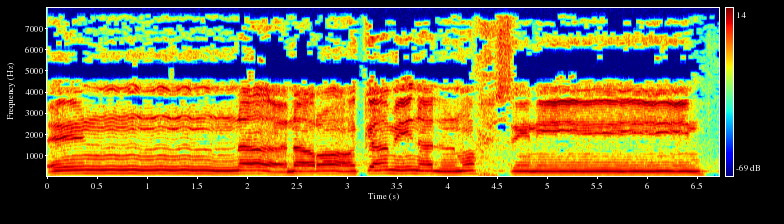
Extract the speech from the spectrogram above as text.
إنا نراك من المحسنين.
